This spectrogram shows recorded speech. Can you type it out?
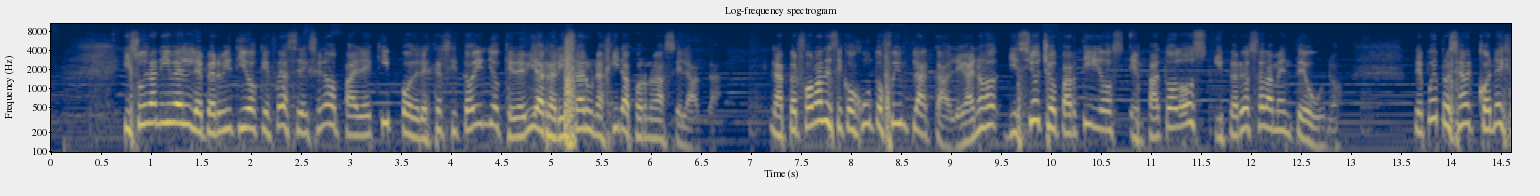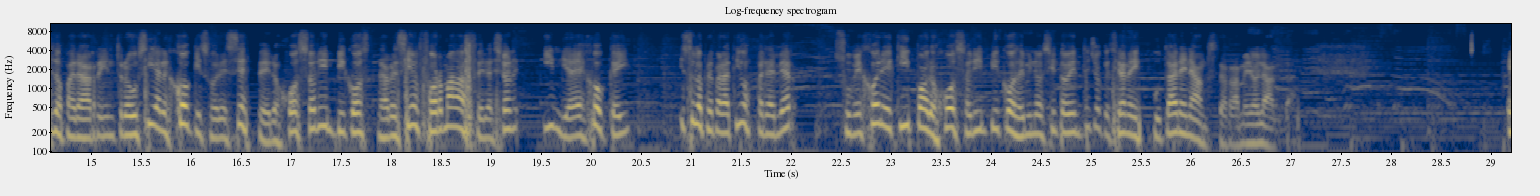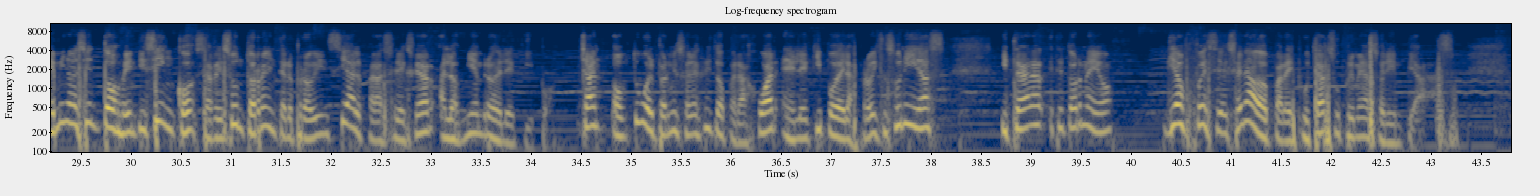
y su gran nivel le permitió que fuera seleccionado para el equipo del ejército indio que debía realizar una gira por Nueva Zelanda. La performance de ese conjunto fue implacable, ganó 18 partidos, empató 2 y perdió solamente uno. Después de presionar con éxito para reintroducir el hockey sobre césped de los Juegos Olímpicos, la recién formada Federación India de Hockey hizo los preparativos para enviar su mejor equipo a los Juegos Olímpicos de 1928 que se iban a disputar en Ámsterdam, en Holanda. En 1925 se realizó un torneo interprovincial para seleccionar a los miembros del equipo. Chan obtuvo el permiso del escrito para jugar en el equipo de las Provincias Unidas y tras ganar este torneo, Dian fue seleccionado para disputar sus primeras Olimpiadas.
